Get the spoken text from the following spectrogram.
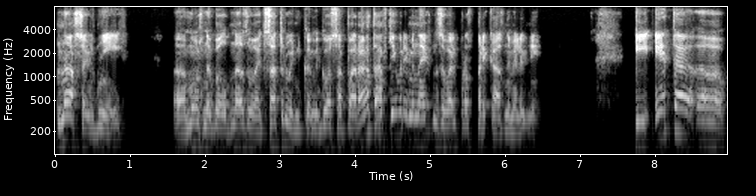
наших дней Э, можно было бы назвать сотрудниками госаппарата, а в те времена их называли просто приказными людьми. И это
